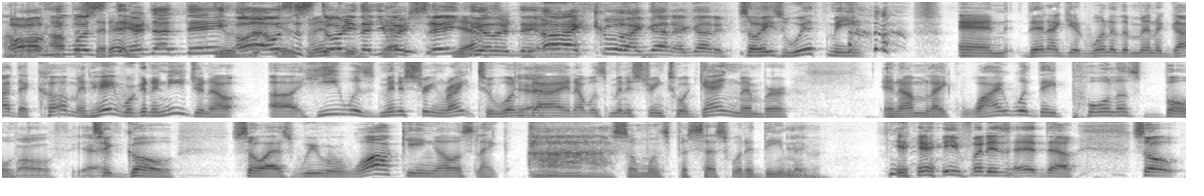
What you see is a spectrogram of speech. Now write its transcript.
Oh, he was opposite their end. that day? Was- oh, that was, was the story me. that you Yeah. were saying Yeah. the other day. Yeah. All right, cool. I got it. I got it. So he's with me, and then I get one of the men of God that come and hey, we're gonna need you now. Uh, he was ministering right to one Yeah. guy, and I was ministering to a gang member, and I'm like, why would they pull us both, Both, yes. to go? So as we were walking, I was like, ah, someone's possessed with a demon. Yeah, he put his head down. So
